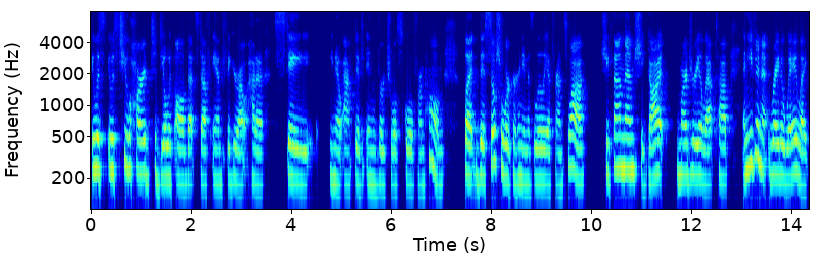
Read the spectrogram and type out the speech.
it was it was too hard to deal with all of that stuff and figure out how to stay you know active in virtual school from home. But this social worker her name is lilia francois she found them she got Marjorie a laptop. And even right away, like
